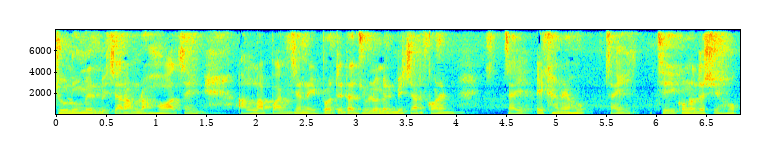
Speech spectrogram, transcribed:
জুলুমের বিচার আমরা হওয়া চাই। আল্লাহ পাক যেন এই প্রতিটা জুলুমের বিচার করেন। চাই এখানে হোক, চাই যে কোনো দেশে হোক,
